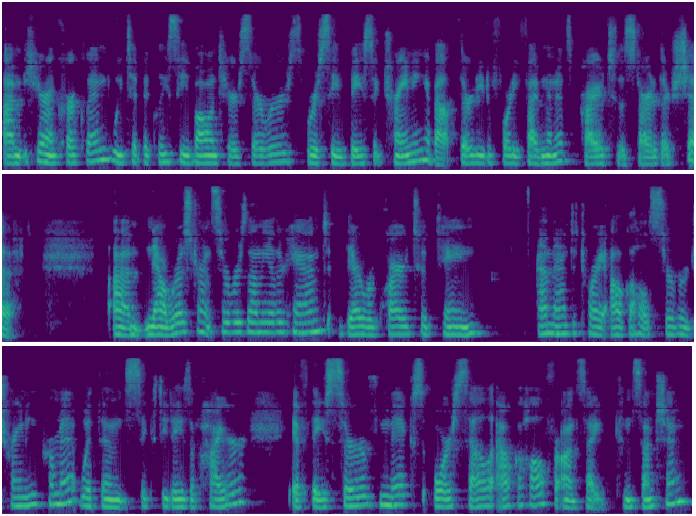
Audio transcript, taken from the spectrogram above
Um, here in Kirkland, we typically see volunteer servers receive basic training about 30 to 45 minutes prior to the start of their shift. Um, now, restaurant servers, on the other hand, they're required to obtain a mandatory alcohol server training permit within 60 days of hire if they serve, mix, or sell alcohol for on site consumption.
